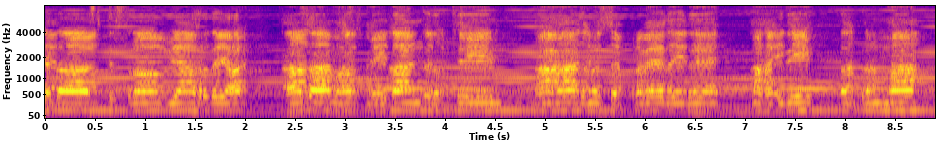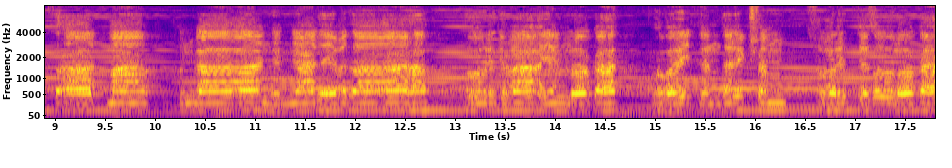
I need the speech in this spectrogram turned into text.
एतास्तिस्रो व्याहृदयः तासामहस्मेताम् चतुर्थीम् माहाजनस्य प्रवेदयते मह इति तद्ब्रह्म स आत्मा अङ्गान्यन्या देवताः भूरिति वा अयम् लोकः भुवैत्यन्तरिक्षम् सुवरित्यसौ लोकः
